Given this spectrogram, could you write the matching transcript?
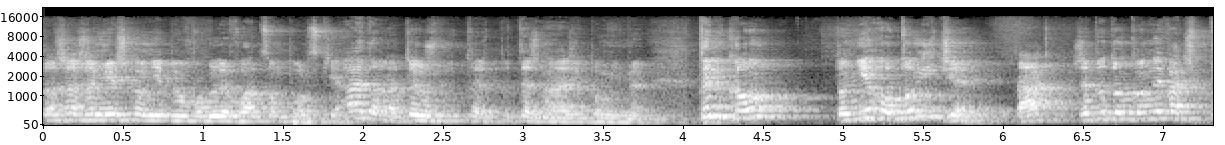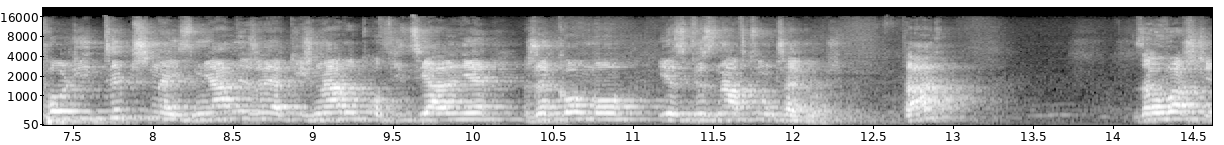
Zwłaszcza, że Mieszko nie był w ogóle władcą Polski. Ale dobra, to już te, też na razie pomijmy. Tylko to nie o to idzie, tak? Żeby dokonywać politycznej zmiany, że jakiś naród oficjalnie, rzekomo jest wyznawcą czegoś, tak? Zauważcie,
